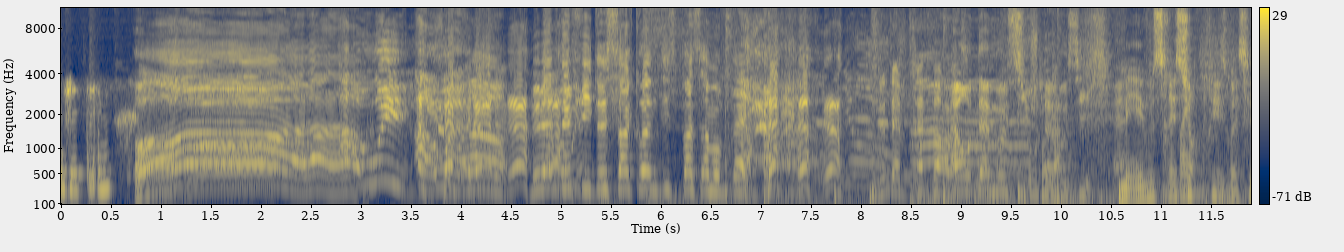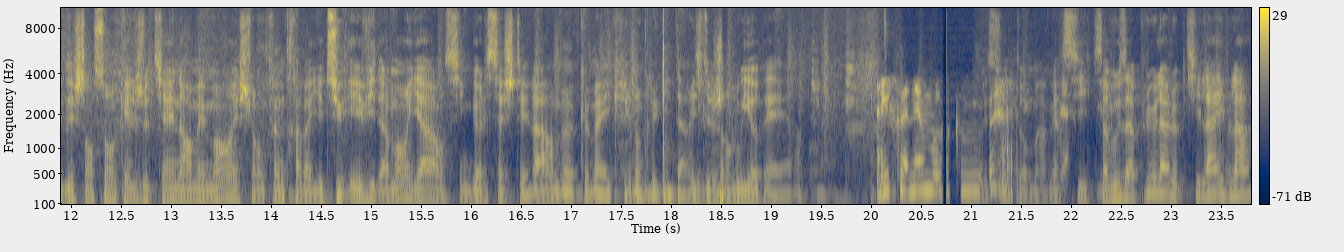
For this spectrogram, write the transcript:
Je t'aime. Oh là là là. Ah oui Ah ouais Des filles de 5 ans me disent pas ça, mon frère. Je t'aime très fort. Ah, on t'aime aussi, on t'aime aussi. Mais vous serez surprise, ouais, c'est des chansons auxquelles je tiens énormément et je suis en train de travailler dessus. Et évidemment, il y a en single Sèche tes larmes que m'a écrit donc le guitariste de Jean-Louis Aubert. Je connais beaucoup. Monsieur Thomas, merci. Ça vous a plu là, le petit live là?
